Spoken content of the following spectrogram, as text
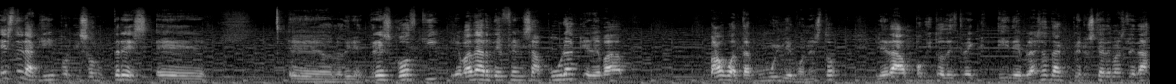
este de aquí, porque son tres, eh, eh, lo diré, tres Gozki, le va a dar defensa pura, que le va, va a aguantar muy bien con esto. Le da un poquito de Strike y de Blast Attack, pero es que además le da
